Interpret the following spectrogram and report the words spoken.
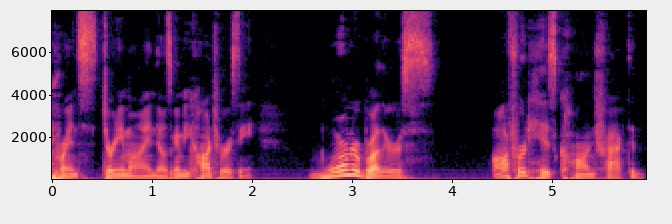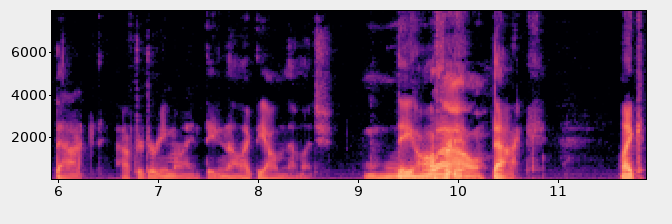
Prince, Dirty Mind, that was going to be controversy. Warner Brothers offered his contract back after Dirty Mind. They did not like the album that much. They offered Wow. it back. Like,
